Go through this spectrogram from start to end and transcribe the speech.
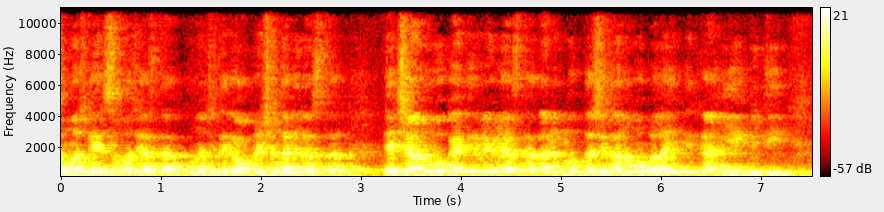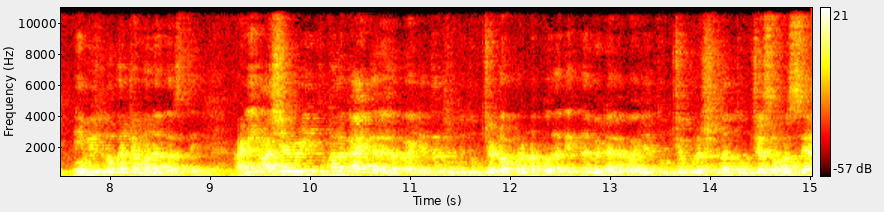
समज गैरसमज असतात कुणाचे तरी ऑपरेशन झालेलं असतं त्याचे अनुभव काहीतरी वेगळे असतात आणि मग तसेच अनुभव मला येतील का ही एक भीती नेहमीच लोकांच्या मनात असते. आणि अशा वेळी तुम्हाला काय करायला पाहिजे? तर तुम्ही तुमच्या डॉक्टरांना परत एकदा भेटायला पाहिजे तुमचे प्रश्न तुमच्या समस्या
